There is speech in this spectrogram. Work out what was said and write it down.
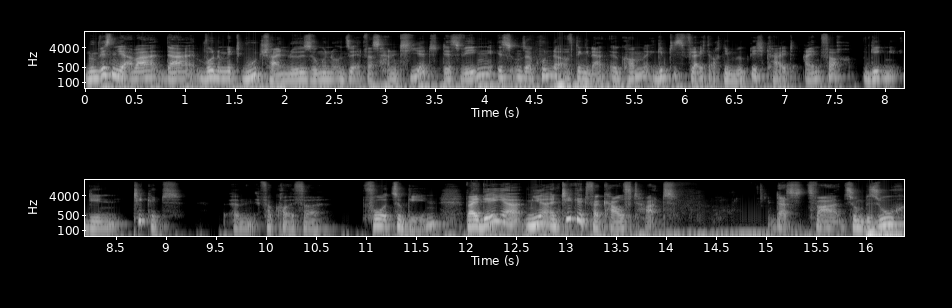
Nun wissen wir aber, da wurde mit Gutscheinlösungen und so etwas hantiert. Deswegen ist unser Kunde auf den Gedanken gekommen, gibt es vielleicht auch die Möglichkeit, einfach gegen den Ticketverkäufer ähm, vorzugehen, weil der ja mir ein Ticket verkauft hat, das zwar zum Besuch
